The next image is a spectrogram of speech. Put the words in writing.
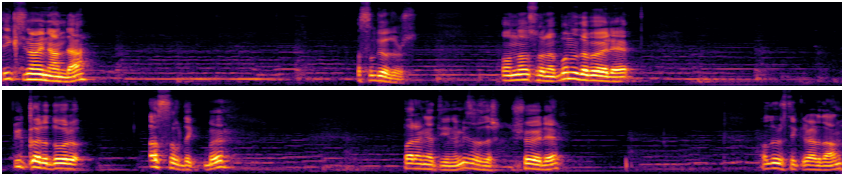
ikisini aynı anda asılıyoruz. Ondan sonra bunu da böyle yukarı doğru asıldık mı parangat iğnemiz hazır. Şöyle alıyoruz tekrardan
